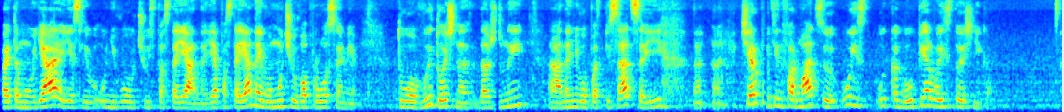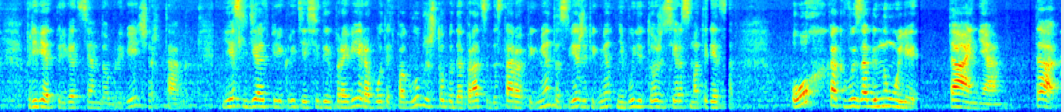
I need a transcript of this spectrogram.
Поэтому я, если у него учусь постоянно, я постоянно его мучаю вопросами, то вы точно должны а, на него подписаться и черпать информацию у, у, как бы, у первого источника. Привет, привет, всем добрый вечер. Так, если делать перекрытие седых бровей, работать поглубже, чтобы добраться до старого пигмента, свежий пигмент не будет тоже серо смотреться. Ох, как вы загнули, Таня. Так,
